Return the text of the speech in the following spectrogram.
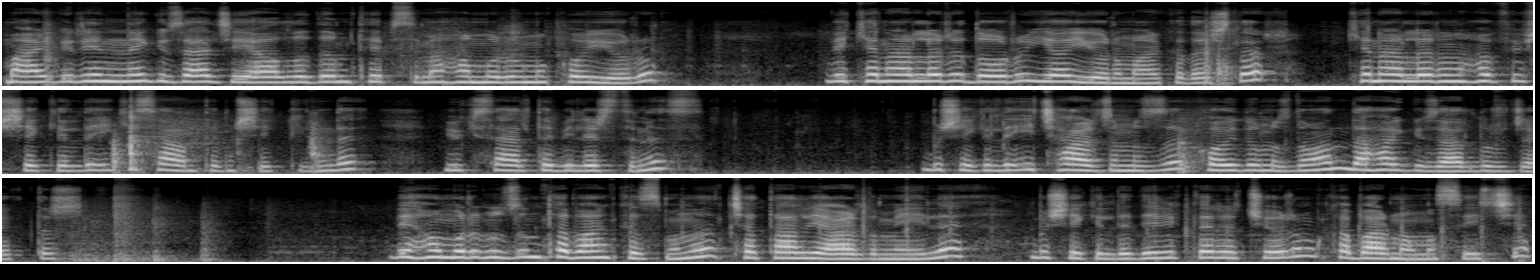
Margarinle güzelce yağladığım tepsime hamurumu koyuyorum. Ve kenarlara doğru yayıyorum arkadaşlar. Kenarlarını hafif şekilde 2 santim şeklinde yükseltebilirsiniz. Bu şekilde iç harcımızı koyduğumuz zaman daha güzel duracaktır. Ve hamurumuzun taban kısmını çatal yardımı ile bu şekilde delikler açıyorum kabarmaması için.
